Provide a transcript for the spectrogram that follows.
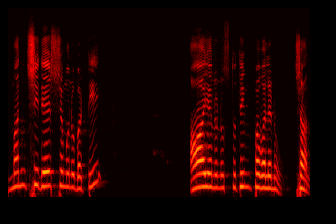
మంచి దేశమును బట్టి ఆయనను స్తుతింపవలెను. చాలు.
